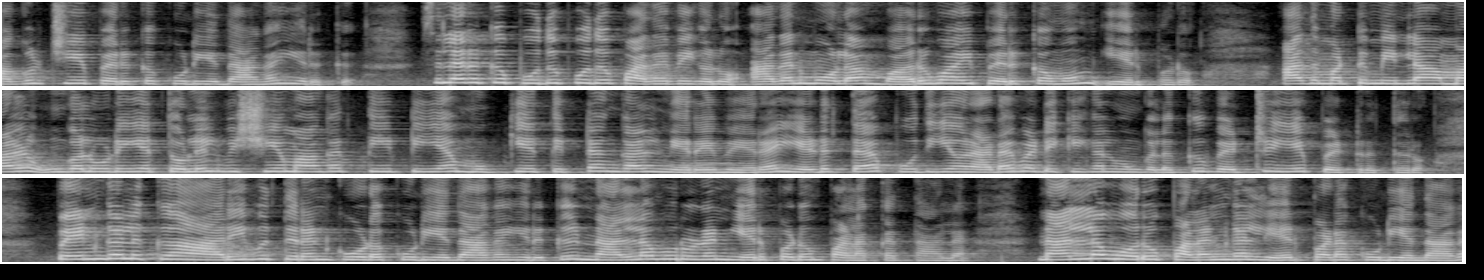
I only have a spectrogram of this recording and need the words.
மகிழ்ச்சியை பெருக்கக்கூடியதாக இருக்குது சிலருக்கு புது புது பதவிகளும் அதன் மூலம் வருவாய் பெருக்கமும் ஏற்படும். அது மட்டும் இல்லாமல் உங்களுடைய தொழில் விஷயமாக தீட்டிய முக்கிய திட்டங்கள் நிறைவேற எடுத்த புதிய நடவடிக்கைகள் உங்களுக்கு வெற்றியை பெற்றுத்தரும். பெண்களுக்கு அறிவு திறன் கூடக்கூடியதாக இருக்குது நல்லவருடன் ஏற்படும் பழக்கத்தால். நல்ல ஒரு பலன்கள் ஏற்படக்கூடியதாக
